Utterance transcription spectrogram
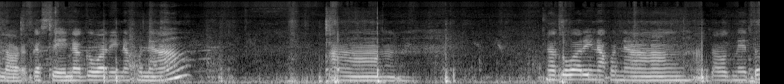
flour. Kasi nagawa rin ako ng um, nagawa rin ako ng ang tawag nito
